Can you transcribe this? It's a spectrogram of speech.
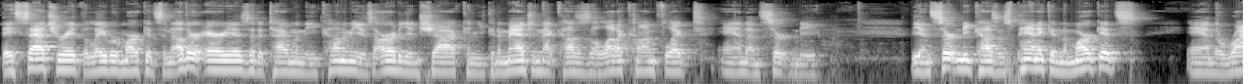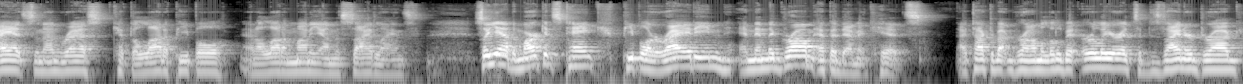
They saturate the labor markets in other areas at a time when the economy is already in shock, and you can imagine that causes a lot of conflict and uncertainty. The uncertainty causes panic in the markets, and the riots and unrest kept a lot of people and a lot of money on the sidelines. So, yeah, the markets tank, people are rioting, and then the Grom epidemic hits. I talked about Grom a little bit earlier. It's a designer drug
